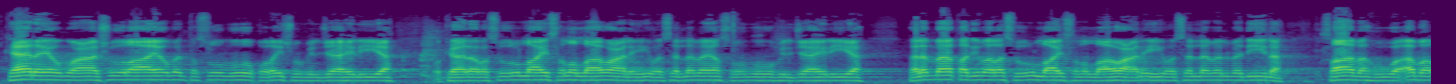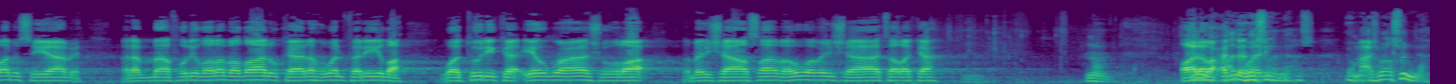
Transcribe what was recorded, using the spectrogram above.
كان يوم عاشوراء يوما تصومه قريش في الجاهلية وكان رسول الله صلى الله عليه وسلم يصومه في الجاهلية فلما قدم رسول الله صلى الله عليه وسلم المدينة صامه وأمر بصيامه فلما فرض رمضان كان هو الفريضة وترك يوم عاشوراء فمن شاء صامه ومن شاء تركه. نعم. قال وحدثني سنة يوم عاشوراء سنة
